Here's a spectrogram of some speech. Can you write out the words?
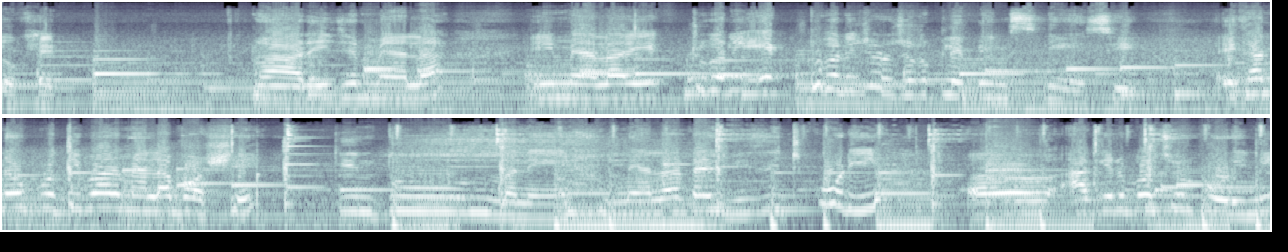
চোখে। আর এই যে মেলা এই মেলায় একটুখানি একটুখানি ছোট ছোট ক্লিপিংস নিয়েছি। এখানেও প্রতিবার মেলা বসে কিন্তু মানে মেলাটায় ভিজিট করি আগের বছর করিনি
